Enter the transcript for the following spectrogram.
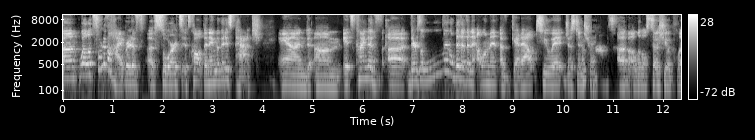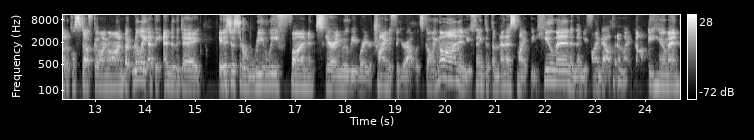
Um, well, it's sort of a hybrid of, of sorts. It's called, the name of it is Patch. And um, it's kind of, uh, there's a little bit of an element of get out to it, just in Okay. terms of a little socio political stuff going on. But really, at the end of the day, it is just a really fun, scary movie where you're trying to figure out what's going on and you think that the menace might be human and then you find out that it Mhm. might not be human.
